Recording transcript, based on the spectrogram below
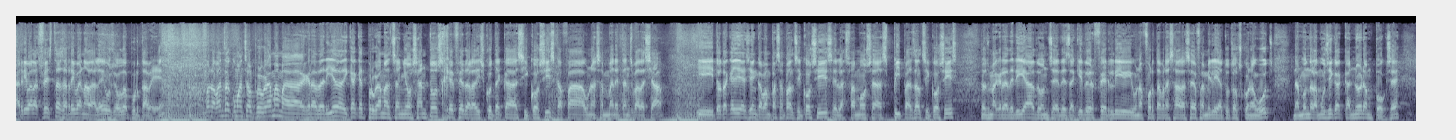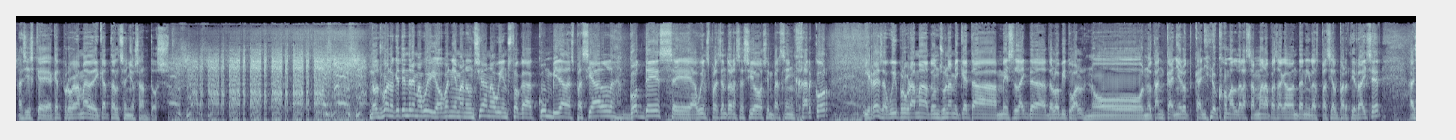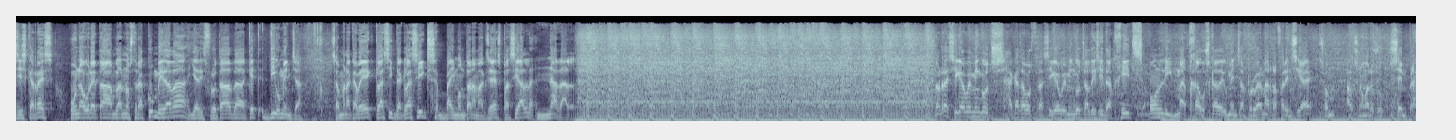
Arriba les festes, arriba Nadal, eh? Us heu de portar bé, eh? Bueno, abans de començar el programa, m'agradaria dedicar aquest programa al senyor Santos, jefe de la discoteca Psicosis, que fa una setmaneta ens va deixar i tota aquella gent que van passar pel psicosis, les famoses pipes del psicosis, doncs m'agradaria doncs, eh, des d'aquí fer-li una forta abraçada a la seva família i a tots els coneguts del món de la música, que no eren pocs, eh? Així és que aquest programa dedicat al senyor Santos. Doncs bueno, què tindrem avui? Ja ho veníem anunciant, avui ens toca convidada especial, Goddes, eh, avui ens presenta una sessió 100% hardcore, i res, avui programa doncs, una miqueta més light de, de l'habitual, no, no tan canyero, canyero com el de la setmana passada que vam tenir l'especial Party Racer, així és que res, una horeta amb la nostra convidada i a disfrutar d'aquest diumenge. Setmana que ve, clàssic de clàssics, by Montana Max, eh? especial Nadal. Doncs res, sigueu benvinguts a casa vostra, sigueu benvinguts al Digital Hits Only Madhouse, cada diumenge, el programa de referència, eh? Som els números 1, sempre.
